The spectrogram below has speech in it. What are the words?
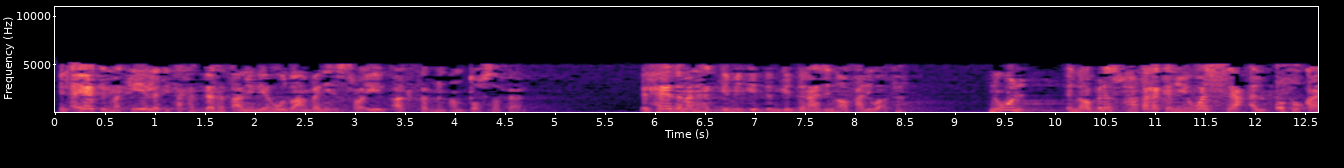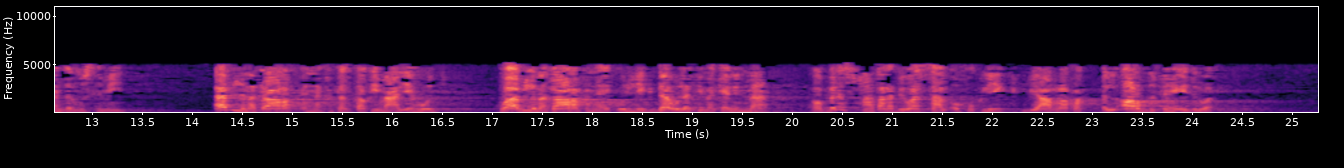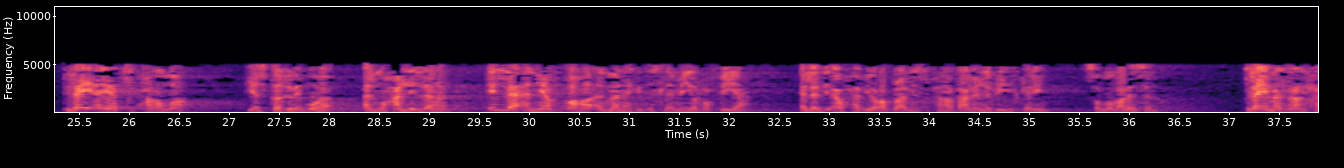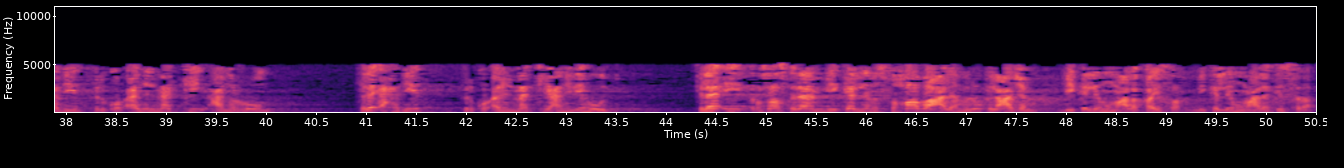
الآيات المكية التي تحدثت عن اليهود وعن بني إسرائيل أكثر من أن تحصى فعلا. الحقيقة ده منهج جميل جدا جدا عايزين نقف عليه وقفة. نقول إن ربنا سبحانه وتعالى كان يوسع الأفق عند المسلمين. قبل ما تعرف إنك هتلتقي مع اليهود وقبل ما تعرف إن هيكون ليك دولة في مكان ما ربنا سبحانه وتعالى بيوسع الأفق ليك بيعرفك الأرض فيها إيه دلوقتي. تلاقي آيات سبحان الله يستغربها المحلل لها إلا أن يفقه المنهج الإسلامي الرفيع الذي أوحى به رب العالمين سبحانه وتعالى لنبيه الكريم صلى الله عليه وسلم. تلاقي مثلا حديث في القرآن المكي عن الروم. تلاقي حديث في القرآن المكي عن اليهود. تلاقي الرسول صلى الله عليه وسلم بيكلم الصحابة على ملوك العجم بيكلمهم على قيصر بيكلمهم على كسرى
